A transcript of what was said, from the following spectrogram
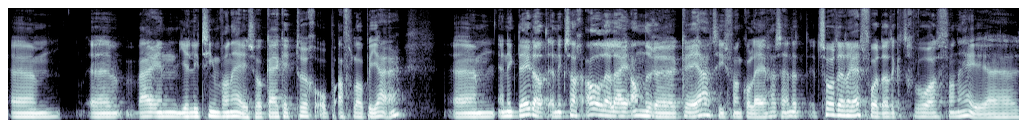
Ehm, eh, waarin je liet zien van, hé, hey, zo kijk ik terug op afgelopen jaar. Ehm, en ik deed dat en ik zag allerlei andere creaties van collega's. En het, het zorgde er echt voor dat ik het gevoel had van... hé, hey, eh, eh,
